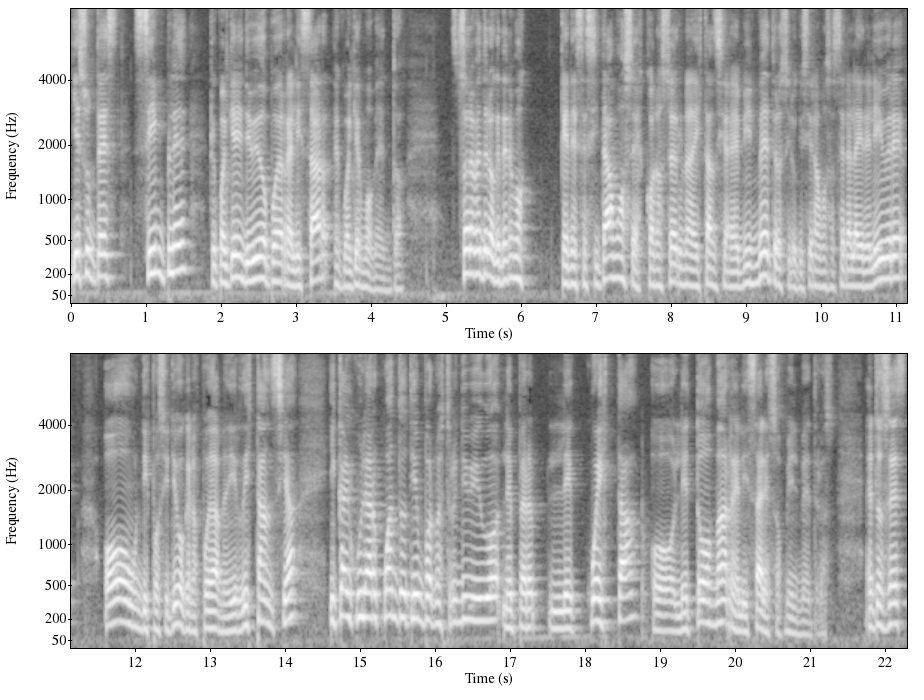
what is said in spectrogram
y es un test simple que cualquier individuo puede realizar en cualquier momento. Solamente lo que tenemos que necesitamos es conocer una distancia de 1000 metros si lo quisiéramos hacer al aire libre o un dispositivo que nos pueda medir distancia y calcular cuánto tiempo a nuestro individuo le, le cuesta o le toma realizar esos 1000 metros. Entonces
